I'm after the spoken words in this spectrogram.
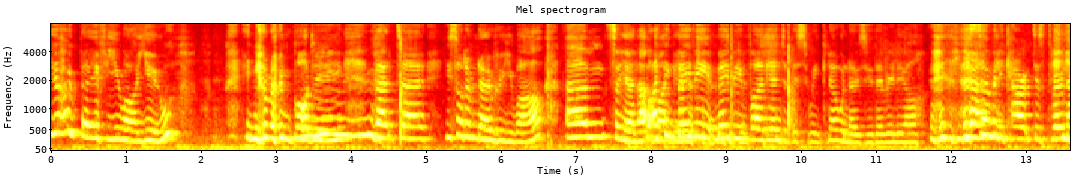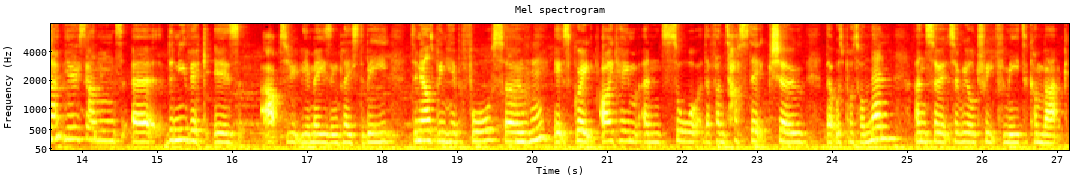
you hope that if you are you in your own body, that uh, you sort of know who you are. Um, so yeah, that. But I think be maybe maybe by the end of this week, no one knows who they really are. Yeah. There's so many characters thrown at you, and uh, the New Vic is absolutely amazing place to be. Danielle's been here before, so Mhm. it's great. I came and saw the fantastic show that was put on then, and so it's a real treat for me to come back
